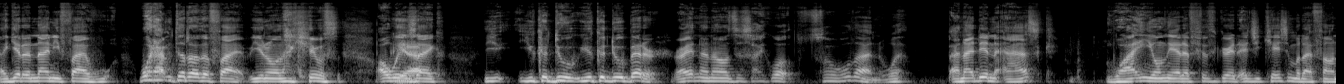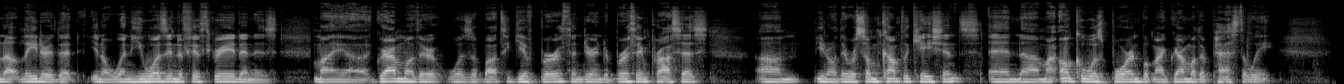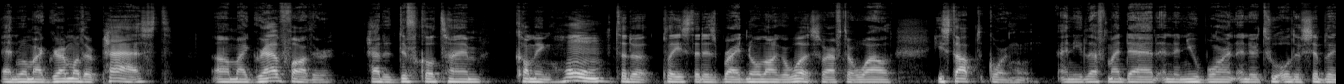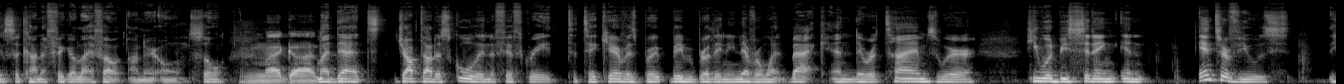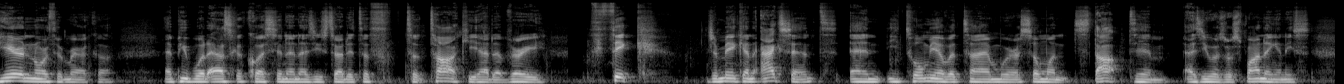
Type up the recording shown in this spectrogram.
I get a 95. What happened to the other five? You know, like it was always yeah. like, you you could do you could do better, right? And I was just like, well, so hold on, what? And I didn't ask why he only had a fifth grade education, but I found out later that you know when he was in the fifth grade and his my uh, grandmother was about to give birth, and during the birthing process, um, you know there were some complications, and uh, my uncle was born, but my grandmother passed away, and when my grandmother passed, uh, my grandfather had a difficult time coming home to the place that his bride no longer was. So after a while, he stopped going home and he left my dad and the newborn and their two older siblings to kind of figure life out on their own. So my God, my dad dropped out of school in the fifth grade to take care of his baby brother, and he never went back. And there were times where he would be sitting in interviews here in North America, and people would ask a question, and as he started to to talk, he had a very thick Jamaican accent, and he told me of a time where someone stopped him as he was responding, and he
